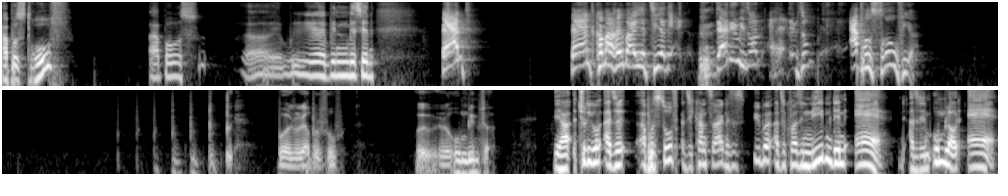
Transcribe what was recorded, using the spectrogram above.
Apostroph? Abos. Äh, ich bin ein bisschen. Bernd! Bernd, komm mal rüber jetzt hier. Der, der hat irgendwie so ein äh, so Apostroph hier. Wo ist der Apostroph? Oben links. Ja, Entschuldigung, also Apostroph, also ich kann es sagen, das ist über, also quasi neben dem Ä, also dem Umlaut Ä,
